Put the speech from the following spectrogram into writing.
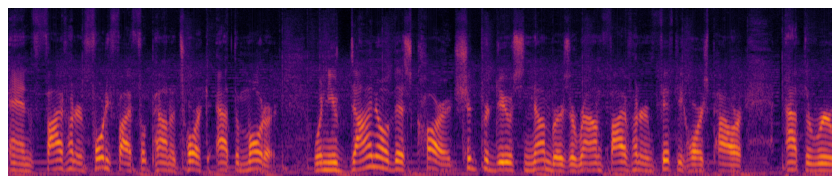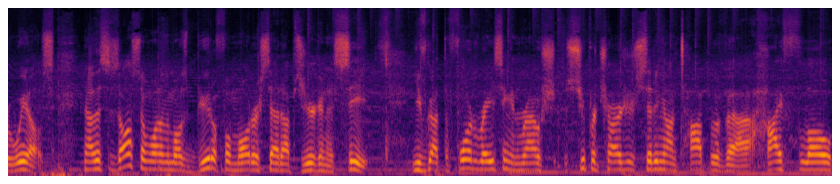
and 545 foot-pound of torque at the motor. When you dyno this car, it should produce numbers around 550 horsepower at the rear wheels. Now this is also one of the most beautiful motor setups you're gonna see. You've got the Ford Racing and Roush supercharger sitting on top of a high flow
